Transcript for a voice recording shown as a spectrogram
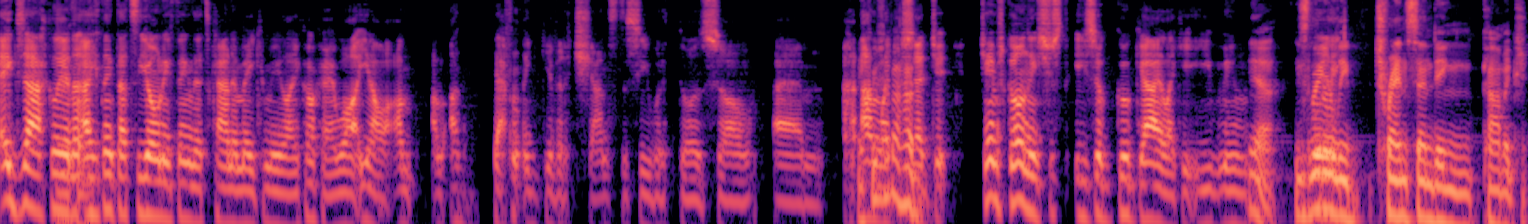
Exactly, I and think. I think that's the only thing that's kind of making me like, okay, well, you know, I'm, I'm I'll definitely give it a chance to see what it does. So, um, and like you said, James Gunn, he's just he's a good guy. Like he, he yeah, he's really, literally transcending comic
